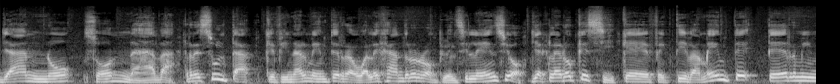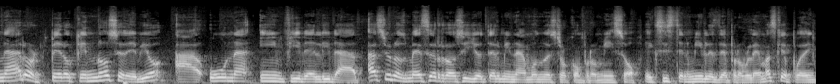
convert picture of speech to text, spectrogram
ya no son nada. Resulta que finalmente Raúl Alejandro rompió el silencio y aclaró que sí, que efectivamente terminaron, pero que no se debió a una infidelidad. Hace unos meses Rosy y yo terminamos nuestro compromiso. Existen miles de problemas que pueden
